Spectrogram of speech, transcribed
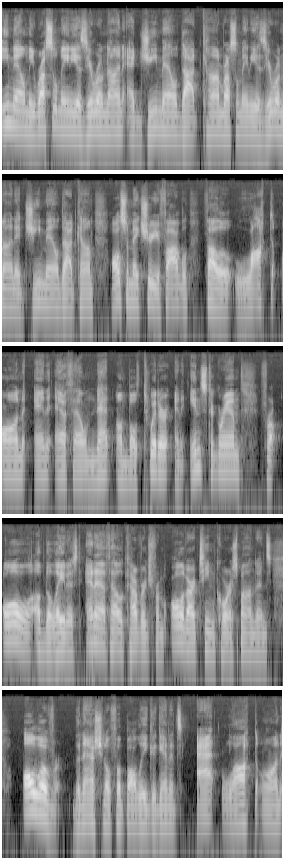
email me Russellmania09 at gmail.com. Russellmania09 at gmail.com. Also, make sure you follow, follow Locked On NFL Net on both Twitter and Instagram for all of the latest NFL coverage from all of our team correspondents all over the National Football League. Again, it's at Locked On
